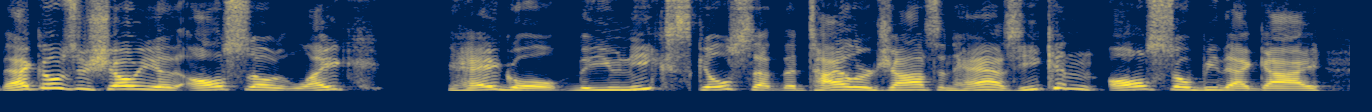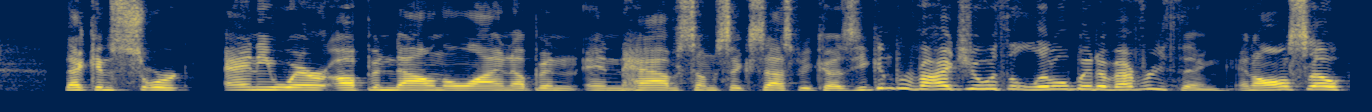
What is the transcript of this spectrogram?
that goes to show you also, like Hagel, the unique skill set that Tyler Johnson has. He can also be that guy that can sort anywhere up and down the lineup and, and have some success because he can provide you with a little bit of everything. And also,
